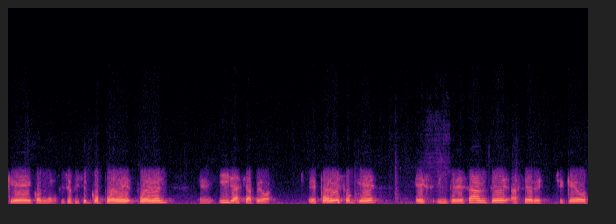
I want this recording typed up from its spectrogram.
que con el ejercicio físico puede, pueden eh, ir hacia peor. Es por eso que es interesante hacer chequeos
